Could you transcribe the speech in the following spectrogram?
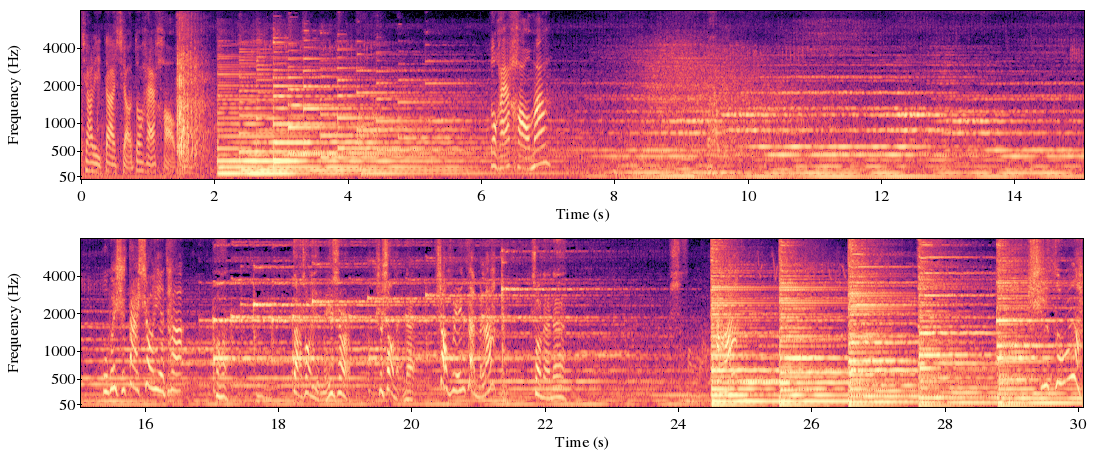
家里大小都还好吧？都还好吗？不会是大少爷他？大少爷没事儿，是少奶奶。少夫人怎么了？少奶奶失踪了。啊！失踪了！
